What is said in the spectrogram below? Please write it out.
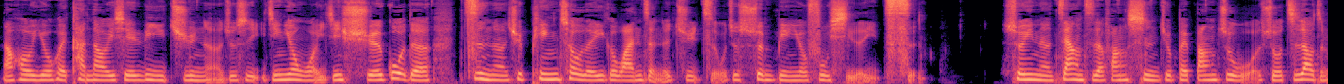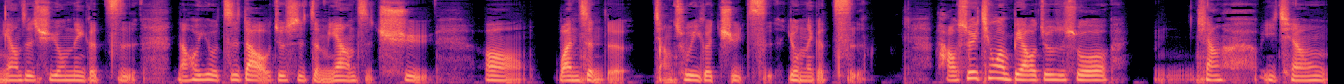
然后又会看到一些例句呢，就是已经用我已经学过的字呢去拼凑了一个完整的句子，我就顺便又复习了一次。所以呢，这样子的方式就被帮助我说知道怎么样子去用那个字，然后又知道就是怎么样子去嗯完整的讲出一个句子用那个字。好，所以千万不要就是说。嗯，像以前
